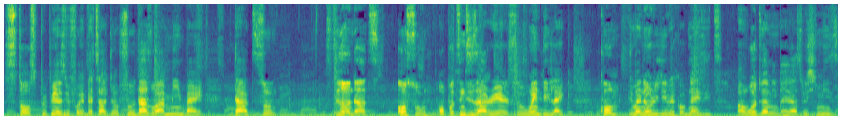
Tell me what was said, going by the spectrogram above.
stuff prepares you for a better job so that's what i mean by that so still on that also opportunities are rare so when they like come you might not really recognize it and what do i mean by that which means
